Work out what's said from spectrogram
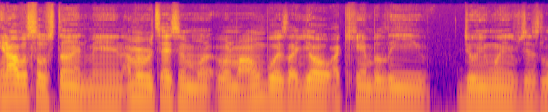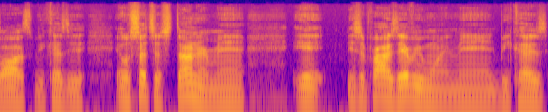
And I was so stunned, man. I remember texting one of my homeboys like, "Yo, I can't believe Julian Williams just lost because it it was such a stunner, man. It it surprised everyone, man, because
